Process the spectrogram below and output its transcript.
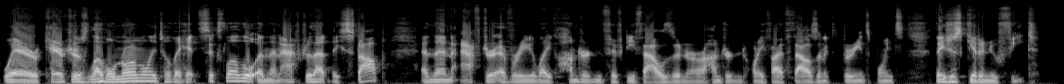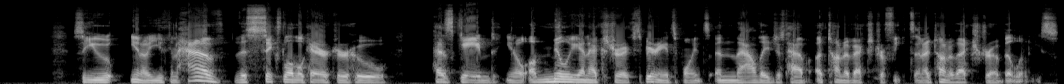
where characters level normally till they hit six level, and then after that they stop, and then after every like 150,000 or 125,000 experience points, they just get a new feat. So you you know you can have this six level character who has gained you know a million extra experience points and now they just have a ton of extra feats and a ton of extra abilities.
